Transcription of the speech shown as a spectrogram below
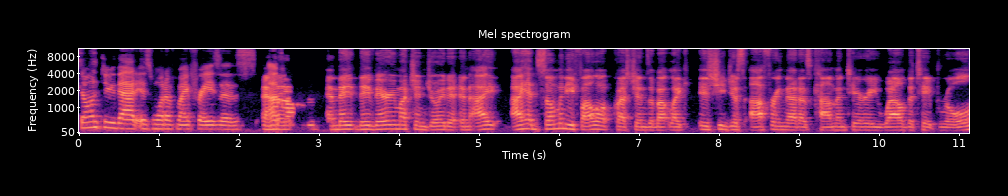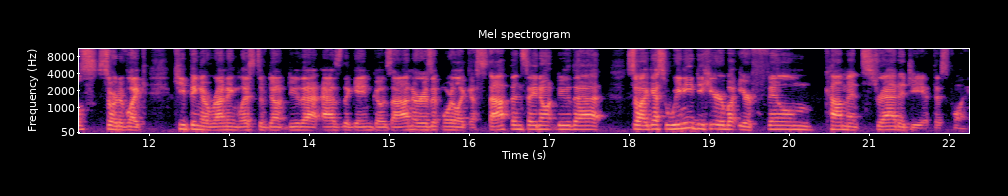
Don't do that is one of my phrases. And, um, they, and they they very much enjoyed it. And I I had so many follow up questions about like, is she just offering that as commentary while the tape rolls, sort of like keeping a running list of don't do that as the game goes on, or is it more like a stop and say don't do that? So I guess we need to hear about your film comment strategy at this point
